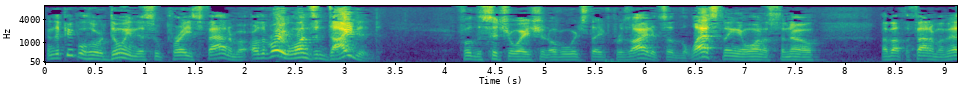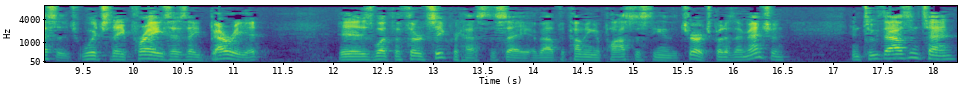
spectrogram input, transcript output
And the people who are doing this, who praise Fatima, are the very ones indicted for the situation over which they've presided. So the last thing they want us to know about the Fatima message, which they praise as they bury it, is what the third secret has to say about the coming apostasy in the church. But as I mentioned, in 2010,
